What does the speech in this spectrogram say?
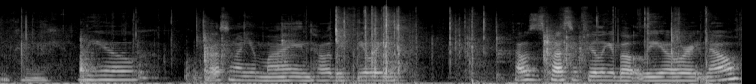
Okay, Leo, person on your mind? How are they feeling? How is this person feeling about Leo right now?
